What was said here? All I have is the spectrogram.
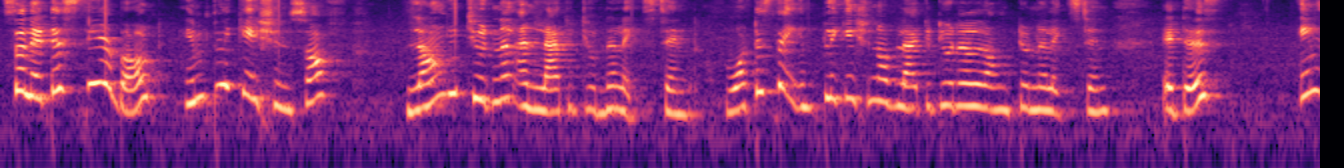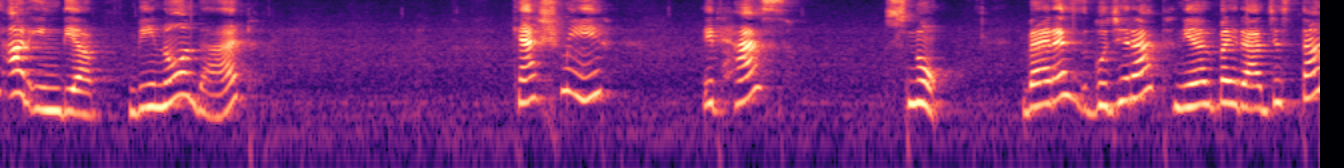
So let us see about implications of longitudinal and latitudinal extent. What is the implication of latitudinal and longitudinal extent? It is in our India, we know that Kashmir, it has snow whereas Gujarat nearby Rajasthan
